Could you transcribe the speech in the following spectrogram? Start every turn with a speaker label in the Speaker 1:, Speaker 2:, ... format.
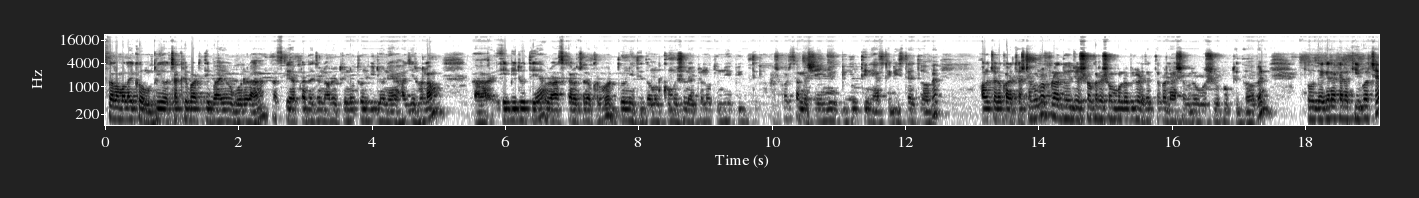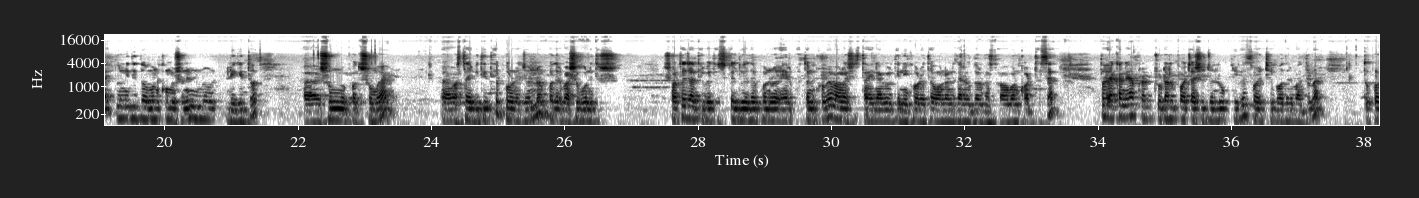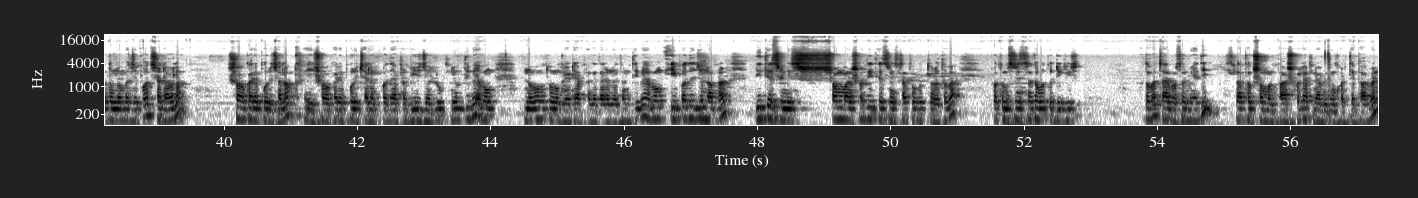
Speaker 1: আসসালামু আলাইকুম। প্রিয় চাকরি প্রার্থী ভাই ও বোনেরা, আজকে আপনাদের জন্য আরও একটি নতুন ভিডিও নিয়ে হাজির হলাম। আর এই ভিডিওতে আমরা আজকে আলোচনা করব দুর্নীতি দমন কমিশন একটা নতুন নিয়োগ বিজ্ঞপ্তি প্রকাশ করেছে। আমরা সেই নিয়োগ বিজ্ঞপ্তি নিয়ে আজকে বিস্তারিতভাবে আলোচনা করার চেষ্টা করব। আপনারা ধৈর্য সহকারে সম্পূর্ণ ভিডিওটা দেখতে পারলে আশা করি অবশ্যই উপকৃত হবেন। তো দেখেন এখানে কী বলছে, দুর্নীতি দমন কমিশনের নিম্নলিখিত শূন্য পদ সময় অস্থায়ী ভিত্তিতে পূরণের জন্য পদের পাশে বর্ণিত শর্তে জাতীয় বেতন স্কেল দুই হাজার পনেরো এর বেতন ক্রমে বাংলাদেশের স্থায়ী নাগরিকদের নিকটতে অনলাইনে তারা দরখাস্ত আহ্বান করতেছে। তো এখানে আপনার টোটাল পঁচাশি জন লোক নিবে ছয়টি পদের মাধ্যমে। তো প্রথম নম্বর যে পদ, সেটা হলো সহকারী পরিচালক। এই সহকারী পরিচালক পদে আপনার বিশ জন লোক নিয়োগ দিবে এবং নবমতম গ্রেডে আপনাকে তারা বেতন দিবে এবং এই পদের জন্য আপনার দ্বিতীয় শ্রেণির সম্মান সহ দ্বিতীয় শ্রেণির স্নাতকোত্তর অথবা প্রথম শ্রেণির স্নাতকোত্তর ডিগ্রি অথবা চার বছর মেয়াদি স্নাতক সম্মান পাশ হলে আপনি আবেদন করতে পারবেন।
